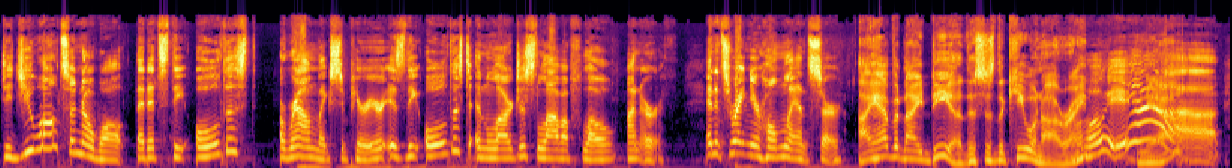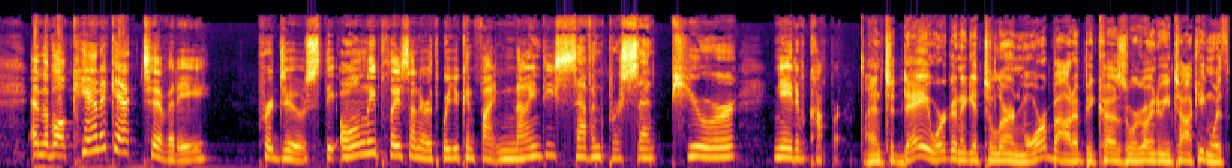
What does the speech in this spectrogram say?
did you also know, Walt, that it's the oldest around Lake Superior is the oldest and largest lava flow on Earth. And it's right in your homeland, sir. I have an idea. This is the Keweenaw, right? Oh, yeah. Yeah. And the volcanic activity produced the only place on Earth where you can find 97% pure native copper. And today we're going to get to learn more about it because we're going to be talking with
